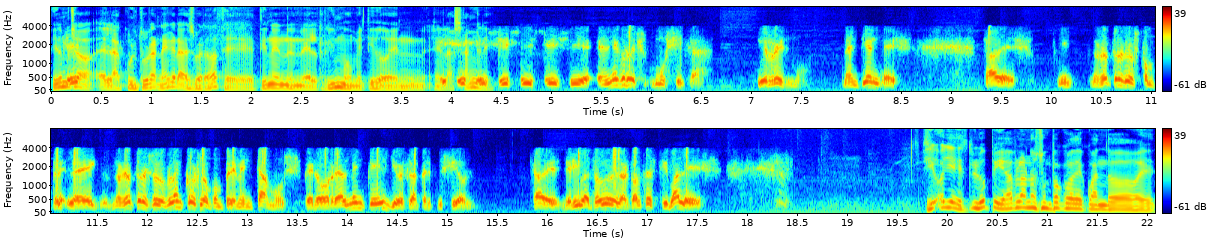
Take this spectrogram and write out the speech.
Tiene mucha, eh, la cultura negra, es verdad, eh, tienen el ritmo metido en, en la sí, sangre. Sí, sí, sí, sí, el negro es música y ritmo, ¿me entiendes? ¿Sabes? Nosotros los, nosotros los blancos lo complementamos, pero realmente ellos la percusión, ¿sabes? Deriva todo de las danzas tribales. Sí, oye, Lupi, háblanos un poco de cuando eh,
